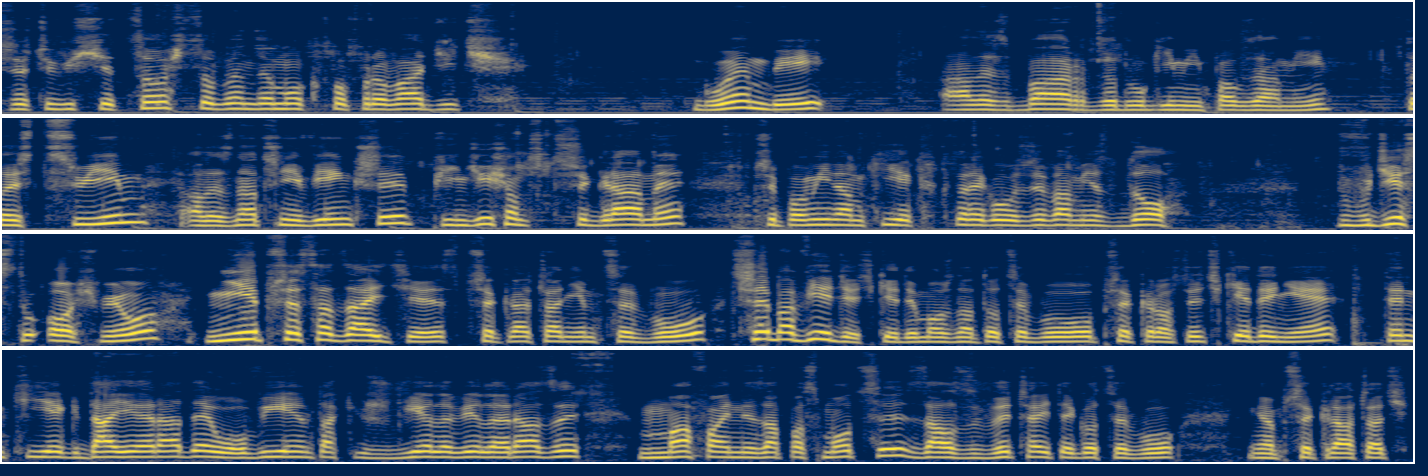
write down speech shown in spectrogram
rzeczywiście coś, co będę mógł poprowadzić głębiej, ale z bardzo długimi pauzami. To jest swim, ale znacznie większy, 53 gramy. Przypominam, kijek, którego używam jest do 28. Nie przesadzajcie z przekraczaniem CW. Trzeba wiedzieć, kiedy można to CW przekroczyć, kiedy nie. Ten kijek daje radę. Łowiłem tak już wiele, wiele razy. Ma fajny zapas mocy. Zazwyczaj tego CW przekraczać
